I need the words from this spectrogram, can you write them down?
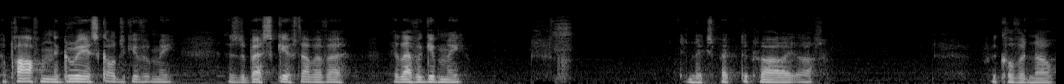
apart from the grace God's given me, is the best gift I've ever he'll ever give me. Didn't expect to cry like that. Recovered now.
